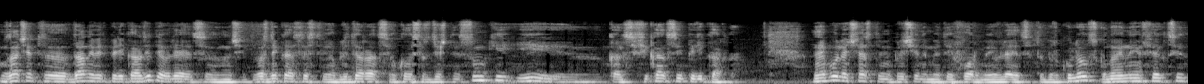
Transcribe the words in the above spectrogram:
значит, данный вид перикардита является, значит, возникает вследствие облитерации околосердечной сумки и кальцификации перикарда. Наиболее частыми причинами этой формы являются туберкулез, гнойные инфекции,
